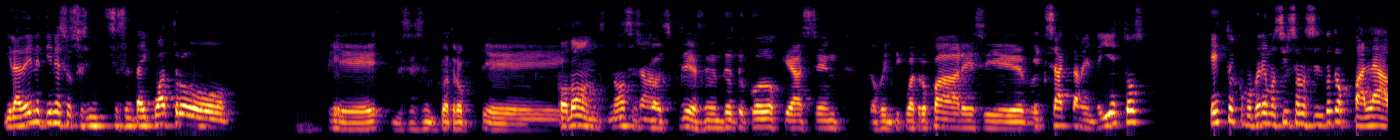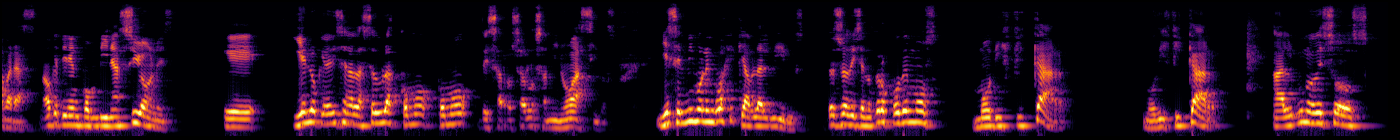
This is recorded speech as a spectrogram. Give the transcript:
Y el ADN tiene esos 64 eh, 64 eh, codons, ¿no? Se llaman. codos que hacen los 24 pares. Y... Exactamente. Y estos, estos, como podríamos decir, son los 64 palabras, ¿no? Que tienen combinaciones. Eh, y es lo que le dicen a las células cómo, cómo desarrollar los aminoácidos. Y es el mismo lenguaje que habla el virus. Entonces ellos dicen, nosotros podemos modificar, modificar alguno de esos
